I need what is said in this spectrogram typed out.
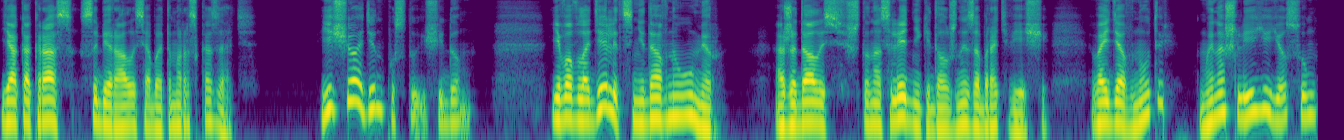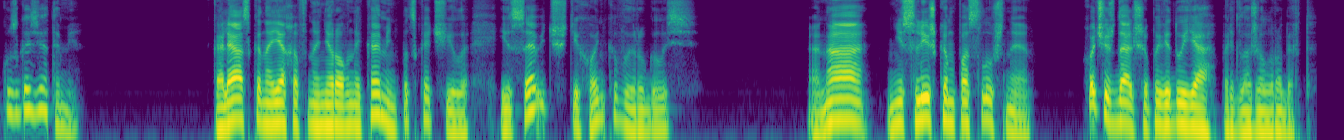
Я как раз собиралась об этом рассказать. Еще один пустующий дом. Его владелец недавно умер, Ожидалось, что наследники должны забрать вещи. Войдя внутрь, мы нашли ее сумку с газетами. Коляска, наехав на неровный камень, подскочила, и Савич тихонько выругалась. Она не слишком послушная. Хочешь дальше поведу я, предложил Роберт.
